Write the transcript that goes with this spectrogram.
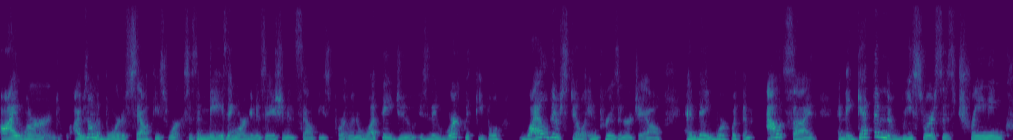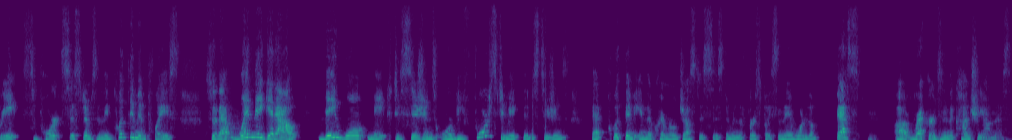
I learned, I was on the board of Southeast Works, this amazing organization in Southeast Portland. And what they do is they work with people while they're still in prison or jail, and they work with them outside, and they get them the resources, training, create support systems, and they put them in place so that when they get out, they won't make decisions or be forced to make the decisions that put them in the criminal justice system in the first place. And they have one of the best uh, records in the country on this.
